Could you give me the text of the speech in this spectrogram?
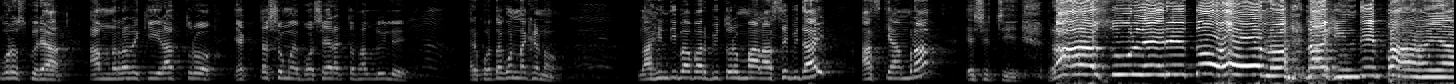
খরচ আপনারা কি রাত্র একটা সময় রাখতে লইলে? আর কথা কন না কেন? লাহিন্দি বাবার ভিতরে মাল আছে বিদায়, আজকে আমরা এসেছি। রাসুলের দোন লাহিন্দি পায়া,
